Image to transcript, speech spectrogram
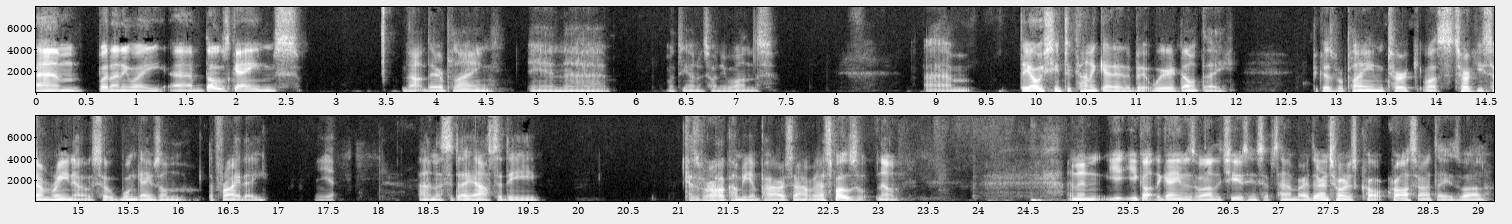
um, but anyway, um, those games that they're playing in uh, with the under twenty ones, um, they always seem to kind of get it a bit weird, don't they? Because we're playing Turkey. Well, it's Turkey San Marino, so one game's on the Friday. Yeah, and that's the day after the. Because we're all going to be in Paris, aren't we? I suppose no. And then you, you got the game as well, on the Tuesday in September. They're in Turner's Cross, aren't they, as well?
